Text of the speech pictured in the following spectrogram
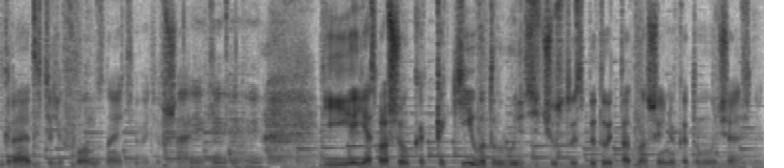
играет в телефон, знаете, в эти в шарики. И я спрашиваю, как, какие вот вы будете чувства испытывать по отношению к этому участнику?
